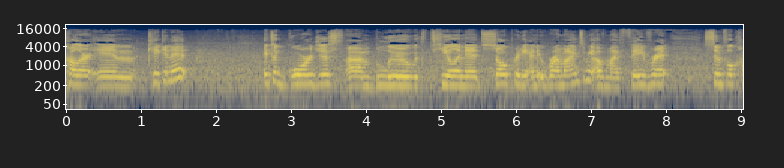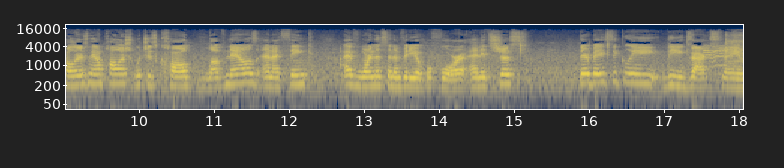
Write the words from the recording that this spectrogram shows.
color in Kicking It. It's a gorgeous um, blue with teal in it. So pretty. And it reminds me of my favorite Sinful Colors nail polish, which is called Love Nails. And I think I've worn this in a video before. And it's just, they're basically the exact same.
